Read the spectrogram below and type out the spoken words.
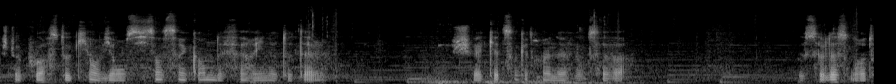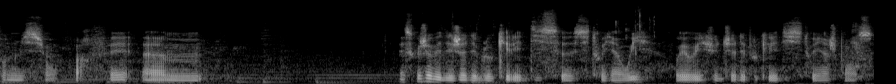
Je dois pouvoir stocker environ 650 de farine au total. Je suis à 489 donc ça va. Vos soldats sont de retour de mission. Parfait. Euh, est-ce que j'avais déjà débloqué les 10 euh, citoyens? Oui. Oui oui j'ai déjà débloqué les 10 citoyens je pense.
